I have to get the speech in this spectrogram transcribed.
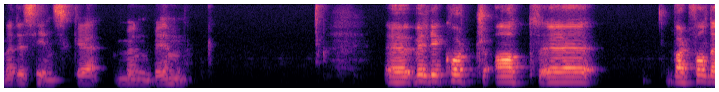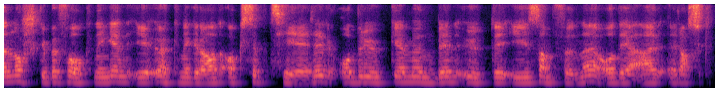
medisinske munnbind. Eh, veldig kort at eh, i hvert fall den norske befolkningen i økende grad aksepterer å bruke munnbind ute i samfunnet, og det er raskt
